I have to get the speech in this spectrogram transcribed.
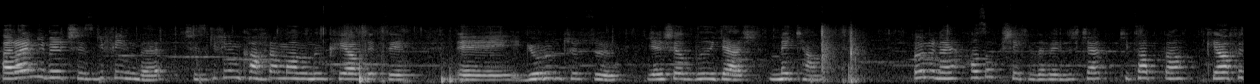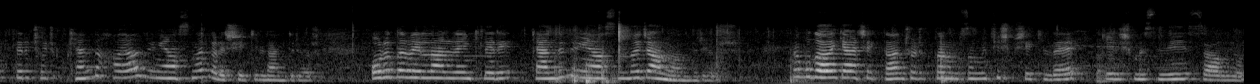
Herhangi bir çizgi filmde çizgi film kahramanının kıyafeti, e, görüntüsü, yaşadığı yer, mekan önüne hazır bir şekilde verilirken kitapta kıyafetleri çocuk kendi hayal dünyasına göre şekillendiriyor. Orada verilen renkleri kendi dünyasında canlandırıyor. Ve bu da gerçekten çocuklarımızın müthiş bir şekilde gelişmesini sağlıyor.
